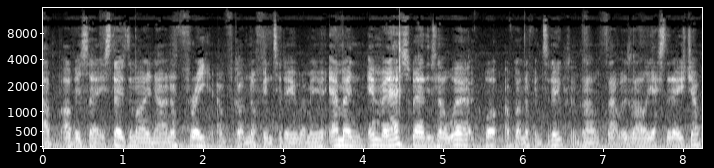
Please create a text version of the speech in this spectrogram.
obviously it's Thursday morning now and I'm free. I've got nothing to do. I mean, I'm in Inverness where there's no work, but I've got nothing to do. So that was all yesterday's job.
